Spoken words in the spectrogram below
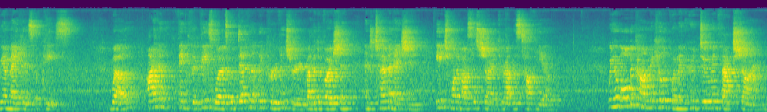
We are makers of peace. Well, I think that these words were definitely proven true by the devotion and determination each one of us has shown throughout this tough year. We have all become the MacKillop women who do in fact shine.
